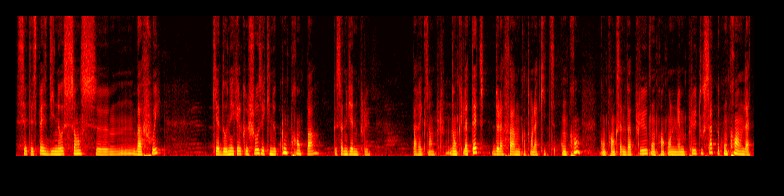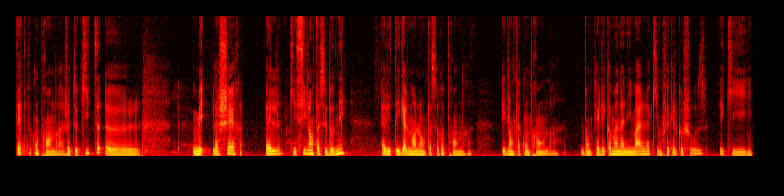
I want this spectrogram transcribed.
Cette espèce d'innocence euh, bafouée qui a donné quelque chose et qui ne comprend pas que ça ne vienne plus, par exemple. Donc la tête de la femme, quand on la quitte, comprend, comprend que ça ne va plus, comprend qu'on ne l'aime plus, tout ça peut comprendre, la tête peut comprendre. Je te quitte, euh, mais la chair, elle, qui est si lente à se donner, elle est également lente à se reprendre et lente à comprendre. Donc elle est comme un animal à qui on fait quelque chose et qui,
